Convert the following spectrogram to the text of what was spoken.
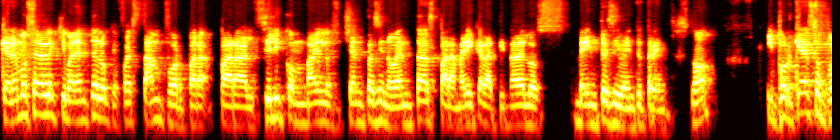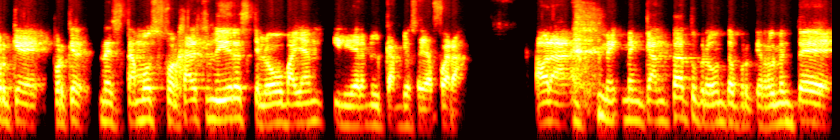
queremos ser el equivalente de lo que fue Stanford para, para el Silicon Valley en los 80s y 90s, para América Latina de los 20s y 2030s, ¿no? ¿Y por qué eso? Porque, porque necesitamos forjar estos líderes que luego vayan y lideren el cambio hacia afuera. Ahora, me, me, encanta tu pregunta porque realmente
